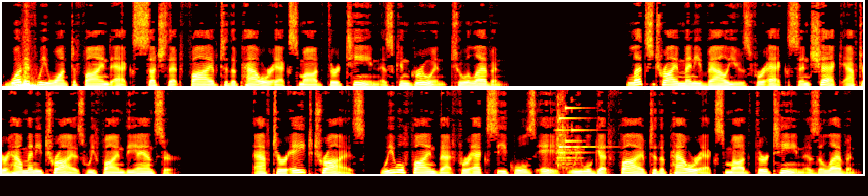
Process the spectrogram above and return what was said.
What if we want to find x such that 5 to the power x mod 13 is congruent to 11? Let's try many values for x and check after how many tries we find the answer. After 8 tries, we will find that for x equals 8 we will get 5 to the power x mod 13 is 11.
